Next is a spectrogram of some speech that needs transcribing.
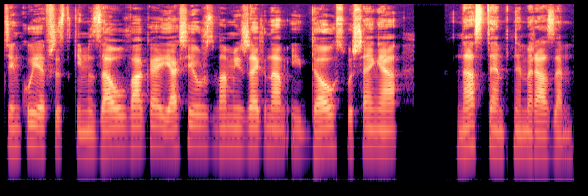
Dziękuję wszystkim za uwagę. Ja się już z Wami żegnam i do usłyszenia następnym razem.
